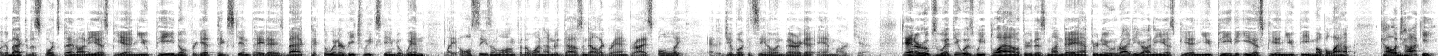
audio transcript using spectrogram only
Welcome back to the Sports Pen on ESPN UP. Don't forget Pigskin Payday is back. Pick the winner of each week's game to win. Play all season long for the $100,000 grand prize only at Ojibwa Casino in Baraga and Marquette. Tanner Hoops with you as we plow through this Monday afternoon right here on ESPN UP, the ESPN UP mobile app. College hockey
